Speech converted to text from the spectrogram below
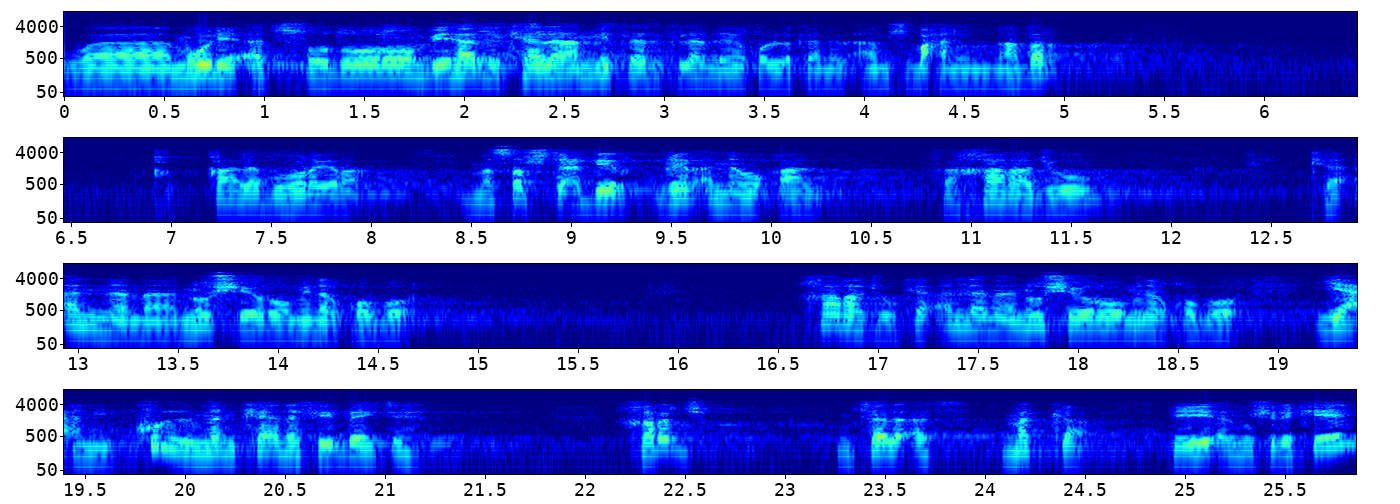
وملئت صدورهم بهذا الكلام مثل هذا الكلام اللي يقول لك أنا الآن صباحا النهضر قال أبو هريرة ما صرش تعبير غير أنه قال فخرجوا كأنما نشروا من القبور. خرجوا كأنما نشروا من القبور. يعني كل من كان في بيته خرج امتلأت مكة بالمشركين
